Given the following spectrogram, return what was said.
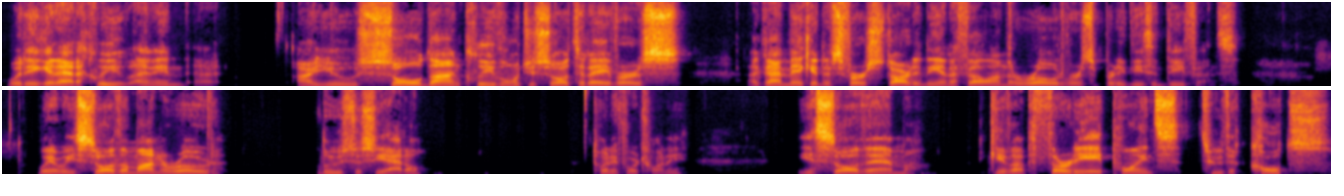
What do you get out of Cleveland? I mean, uh, are you sold on Cleveland, what you saw today, versus a guy making his first start in the NFL on the road versus a pretty decent defense? Where we saw them on the road lose to Seattle 24 20. You saw them give up 38 points to the Colts,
